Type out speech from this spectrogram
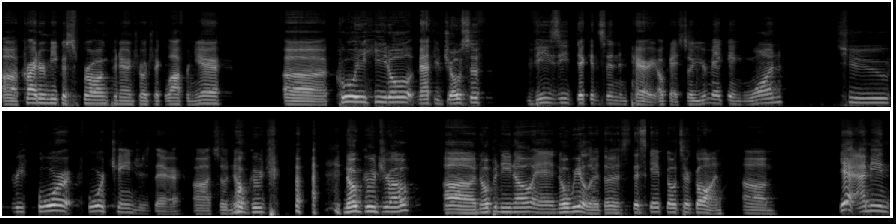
uh, Kreider, Mika Sprong, Panarin, Trocheck, Lafreniere, uh, Cooley, Chytil, Matthew Joseph, Vesey, Dickinson, and Perry. Okay, so you're making one, two, three, four, four changes there. Uh, so no Goodrow, no Goodrow, uh, no Bonino, and no Wheeler. The the scapegoats are gone. Um, yeah, I mean,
